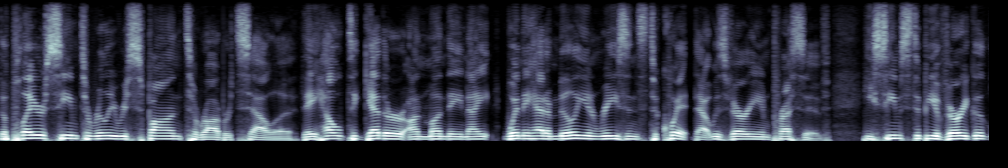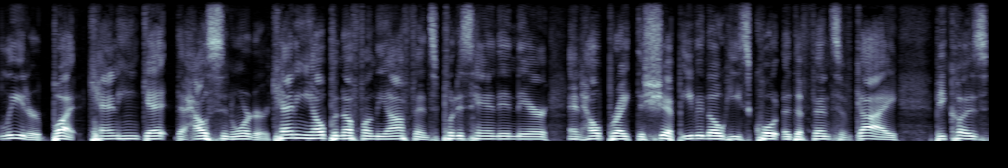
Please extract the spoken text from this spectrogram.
The players seemed to really respond to Robert Saleh. They held together on Monday night when they had a million reasons to quit. That was very impressive. He seems to be a very good leader, but can he get the house in order? Can he help enough on the offense, put his hand in there and help right the ship, even though he's, quote, a defensive guy? Because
